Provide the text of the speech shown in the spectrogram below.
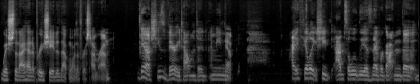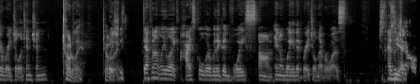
wish that I had appreciated that more the first time around. Yeah, she's very talented. I mean, yeah. I feel like she absolutely has never gotten the the Rachel attention. Totally, totally. But she's definitely like high schooler with a good voice, um, in a way that Rachel never was. Just as a yeah. general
